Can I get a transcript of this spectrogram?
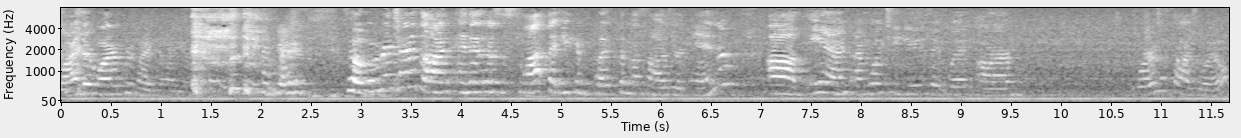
Why they're waterproof, I have no idea. okay. So we're gonna turn this on, and then there's a slot that you can put the massager in. Um, and I'm going to use it with our water massage oil.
